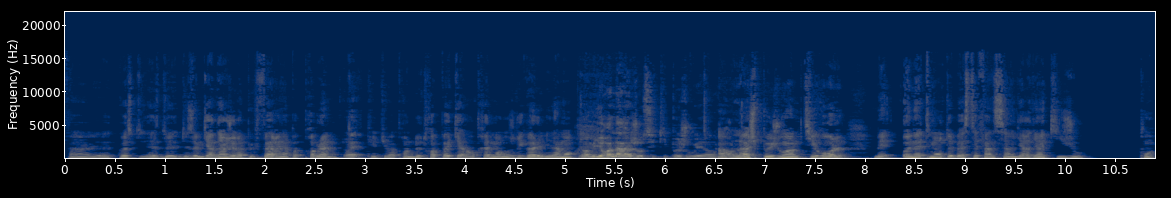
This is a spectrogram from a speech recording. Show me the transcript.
Enfin, le poste de deuxième gardien, j'aurais pu le faire, il n'y a pas de problème. Ouais. Tu, tu vas prendre deux trois packs à l'entraînement, je rigole évidemment. Non, mais il y aura l'âge aussi qui peut jouer. Hein, Alors l'âge peut jouer un petit rôle, mais honnêtement, Tobias Stéphane, c'est un gardien qui joue. Point.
